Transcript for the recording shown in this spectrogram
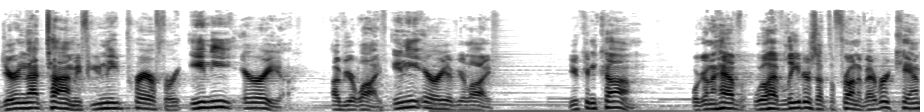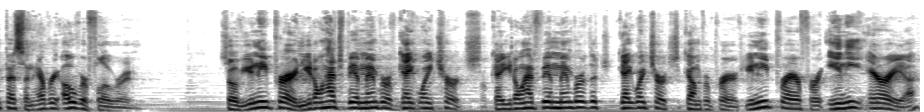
During that time, if you need prayer for any area of your life, any area of your life, you can come. We're going to have, we'll have leaders at the front of every campus and every overflow room. So if you need prayer, and you don't have to be a member of Gateway Church, okay? You don't have to be a member of the Gateway Church to come for prayer. If you need prayer for any area,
